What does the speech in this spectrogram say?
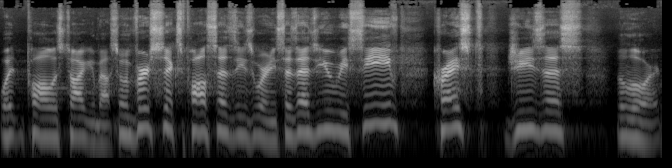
what Paul is talking about. So in verse 6, Paul says these words He says, As you receive Christ Jesus the Lord.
